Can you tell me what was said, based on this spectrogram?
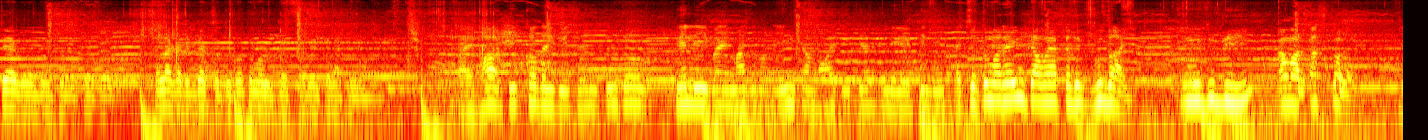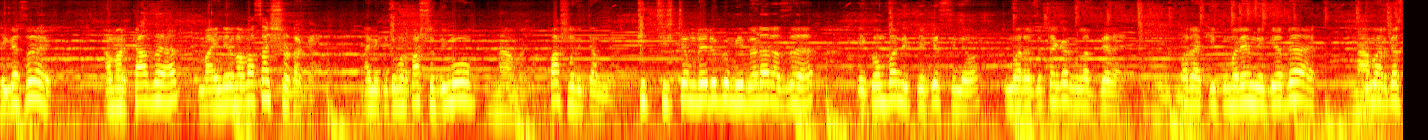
ত্যাগ বলছো এলাকাতে দেখছ তো কত মানুষ দেখছ এই খেলা ভাই হ্যাঁ ঠিক কথাই কইছেন কিন্তু খেলি ভাই মাঝে মাঝে ইনকাম হয় দেখি আর খেলি আচ্ছা তোমার ইনকাম একটা যে বুঝাই। তুমি যদি আমার কাজ করো ঠিক আছে? আমার কাজের মাইনে বাবা চারশো টাকা। আমি কি তোমার পাঁচশো দিব না ভাই। পাঁচশো দিতাম না। ঠিক সিস্টেমটা এরকমই বেড়ার আছে। এই কোম্পানি থেকে ছিল তোমার যে টাকাগুলো দেয়। ওরা কি তোমার এমনি দিয়ে দেয়। তোমার কাছ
